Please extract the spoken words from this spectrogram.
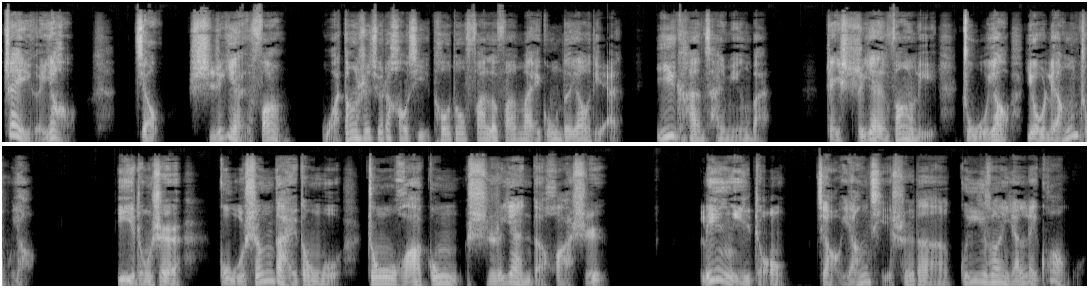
这个药叫……”实验方，我当时觉得好奇，偷偷翻了翻外公的药典，一看才明白，这实验方里主要有两种药，一种是古生代动物中华公实验的化石，另一种叫阳起时的硅酸盐类矿物，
